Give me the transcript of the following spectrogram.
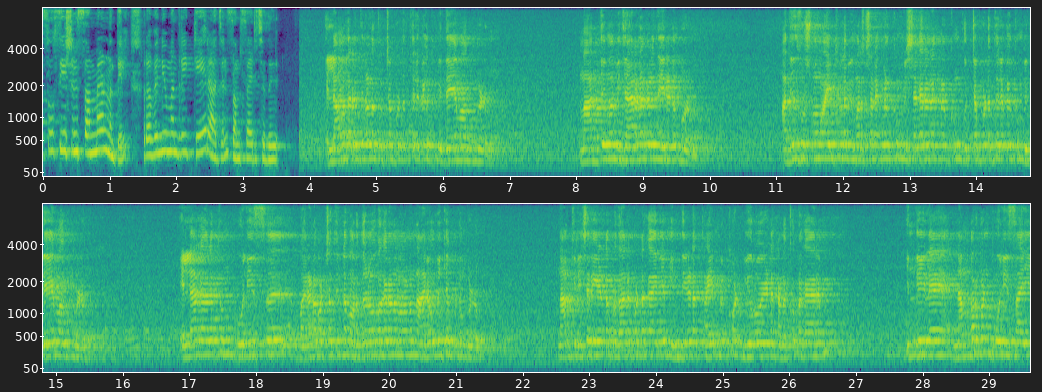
അസോസിയേഷൻ സമ്മേളനത്തിൽ റവന്യൂ മന്ത്രി കെ രാജൻ സംസാരിച്ചത്. എല്ലാ തരത്തിലുള്ള കുറ്റപ്പെടുത്തലുകൾക്ക് വിധേയമാകുമ്പോഴും മാധ്യമ വിചാരണകൾ നേരിടുമ്പോഴും അതിസൂക്ഷ്മമായിട്ടുള്ള വിമർശനങ്ങൾക്കും വിശകലനങ്ങൾക്കും കുറ്റപ്പെടുത്തലുകൾക്കും വിധേയമാകുമ്പോഴും എല്ലാ കാലത്തും പോലീസ് ഭരണപക്ഷത്തിന്റെ മർദ്ദനോപകരണമാണെന്ന് ആരോപിക്കപ്പെടുമ്പോഴും നാം തിരിച്ചറിയേണ്ട പ്രധാനപ്പെട്ട കാര്യം ഇന്ത്യയുടെ ക്രൈം റെക്കോർഡ് ബ്യൂറോയുടെ കണക്ക് പ്രകാരം ഇന്ത്യയിലെ നമ്പർ വൺ പോലീസായി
